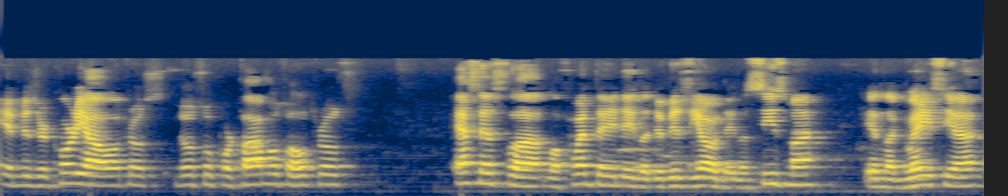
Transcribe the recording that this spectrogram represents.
en misericordia a otros, no soportamos a otros, esta es la, fuente de la división, de la cisma en la iglesia.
